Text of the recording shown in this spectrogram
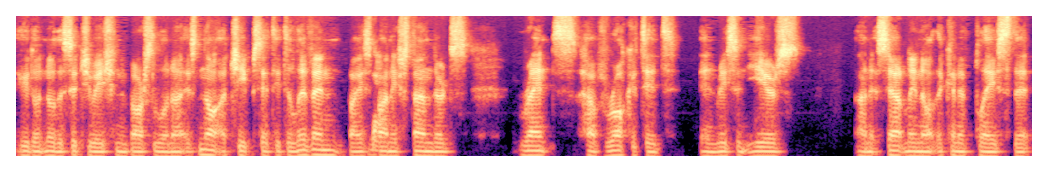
who don't know the situation in Barcelona. It's not a cheap city to live in by Spanish no. standards. Rents have rocketed in recent years, and it's certainly not the kind of place that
